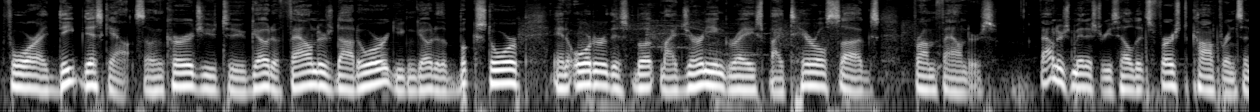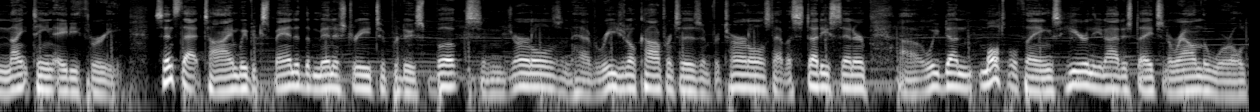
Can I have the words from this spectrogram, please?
for a deep discount. So I encourage you to go to founders.org. You can go to the bookstore and order this book, My Journey in Grace by Terrell Suggs from Founders. Founders Ministries held its first conference in 1983. Since that time, we've expanded the ministry to produce books and journals and have regional conferences and fraternals, to have a study center. Uh, we've done multiple things here in the United States and around the world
